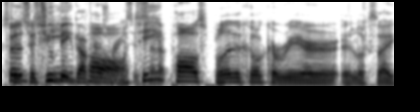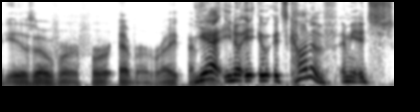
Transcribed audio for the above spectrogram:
so, so two T. big governor's Paul. T. Paul's political career, it looks like, is over forever, right? I mean, Yeah, you know, it- it's kind of. I mean, it's.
